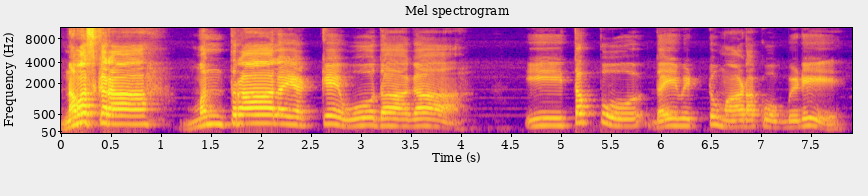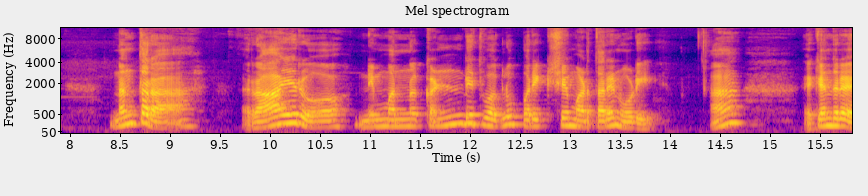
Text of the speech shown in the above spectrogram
ನಮಸ್ಕಾರ. ಮಂತ್ರಾಲಯಕ್ಕೆ ಹೋದಾಗ ಈ ತಪ್ಪು ದಯವಿಟ್ಟು ಮಾಡೋಕ್ಕೋಗ್ಬಿಡಿ ನಂತರ ರಾಯರು ನಿಮ್ಮನ್ನು ಖಂಡಿತವಾಗ್ಲೂ ಪರೀಕ್ಷೆ ಮಾಡ್ತಾರೆ ನೋಡಿ? ಯಾಕೆಂದರೆ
